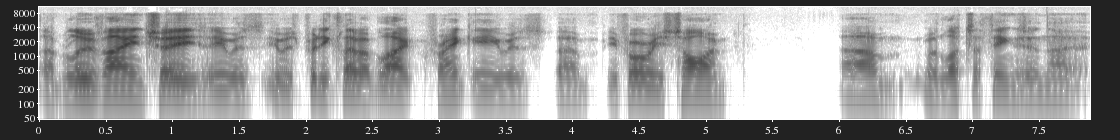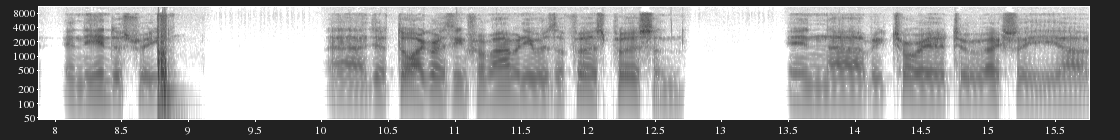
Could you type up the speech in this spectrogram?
a blue vein cheese. He was he was pretty clever bloke, Frank. He was um, before his time um, with lots of things in the in the industry. Uh, just digressing for a moment, he was the first person in uh, Victoria to actually uh,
